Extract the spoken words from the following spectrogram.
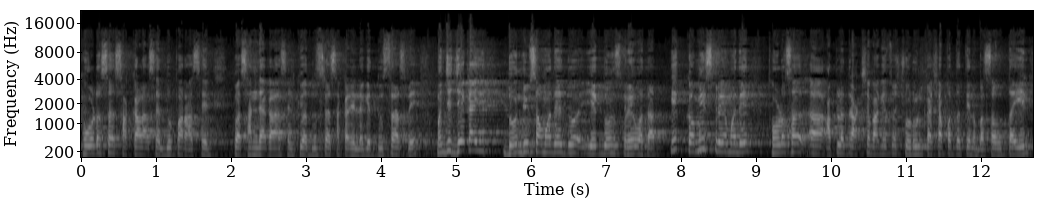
थोडंसं सकाळ असेल दुपार असेल किंवा संध्याकाळ असेल किंवा दुसऱ्या सकाळी लगेच दुसरा स्प्रे. म्हणजे जे काही दोन दिवसामध्ये दो एक दोन स्प्रे होतात हे कमी स्प्रेमध्ये थोडंसं आपलं द्राक्षबागेचं शेड्यूल कशा पद्धतीने बसवता येईल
